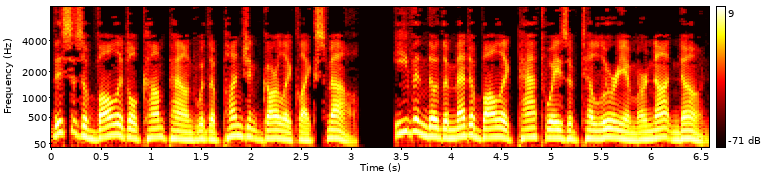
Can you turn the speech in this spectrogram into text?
this is a volatile compound with a pungent garlic-like smell. Even though the metabolic pathways of tellurium are not known,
